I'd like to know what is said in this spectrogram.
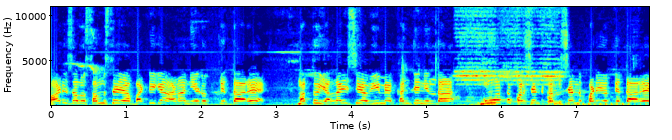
ಮಾಡಿಸಲು ಸಂಸ್ಥೆಯ ಬಡ್ಡಿಗೆ ಹಣ ನೀಡುತ್ತಿದ್ದಾರೆ. ಮತ್ತು ಎಲ್ ಐ ಸಿಯ ವಿಮೆ ಕಂತಿನಿಂದ ಮೂವತ್ತು ಪರ್ಸೆಂಟ್ ಕಮಿಷನ್ ಪಡೆಯುತ್ತಿದ್ದಾರೆ.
